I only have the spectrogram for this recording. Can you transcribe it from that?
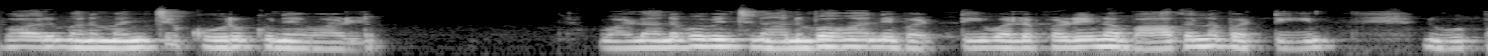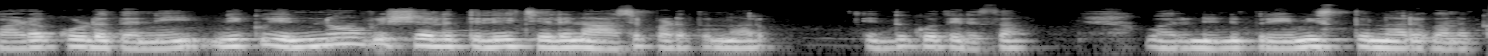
వారు మన మంచి కోరుకునేవాళ్ళు. వాళ్ళు అనుభవించిన అనుభవాన్ని బట్టి వాళ్ళు పడిన బాధలను బట్టి నువ్వు పడకూడదని నీకు ఎన్నో విషయాలు తెలియచేయాలని ఆశపడుతున్నారు. ఎందుకో తెలుసా? వారు నిన్ను ప్రేమిస్తున్నారు కనుక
